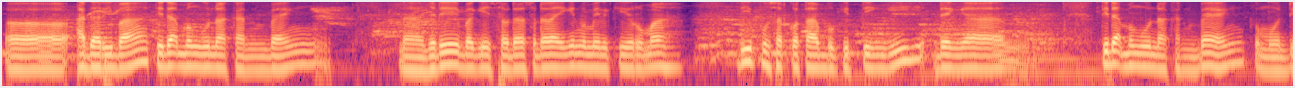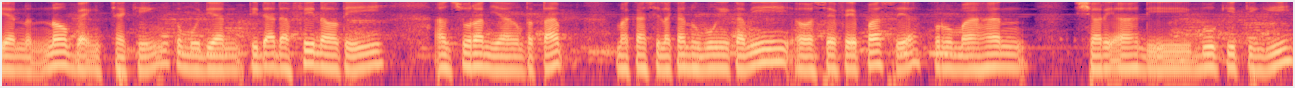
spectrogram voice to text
uh, ada riba, tidak menggunakan bank. Nah, jadi bagi saudara-saudara ingin memiliki rumah di pusat kota Bukit Tinggi dengan tidak menggunakan bank, kemudian no bank checking, kemudian tidak ada penalty, ansuran yang tetap, maka silakan hubungi kami uh, CV Pas ya perumahan syariah di Bukit Tinggi.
